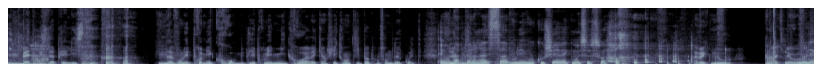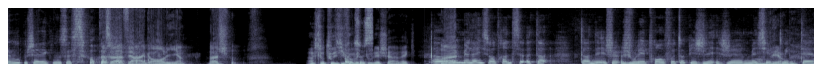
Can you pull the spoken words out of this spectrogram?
In bed with la playlist. Nous avons les premiers, cro- les premiers micros avec un filtre anti-pop en forme de couette. Et on appellerait ça Voulez-vous coucher avec moi ce soir? Avec nous. Avec nous. ouais. Voulez-vous coucher avec nous ce soir? Ça, ça va faire un grand lit, hein. Vache. Ah, surtout s'il faut mettre tous les chats avec. Ah Ouais. oui, mais là ils sont en train de. se- Attends, attendez, je, je vous les prends en photo puis je, les, je le mets Oh, sur merde. Twitter.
